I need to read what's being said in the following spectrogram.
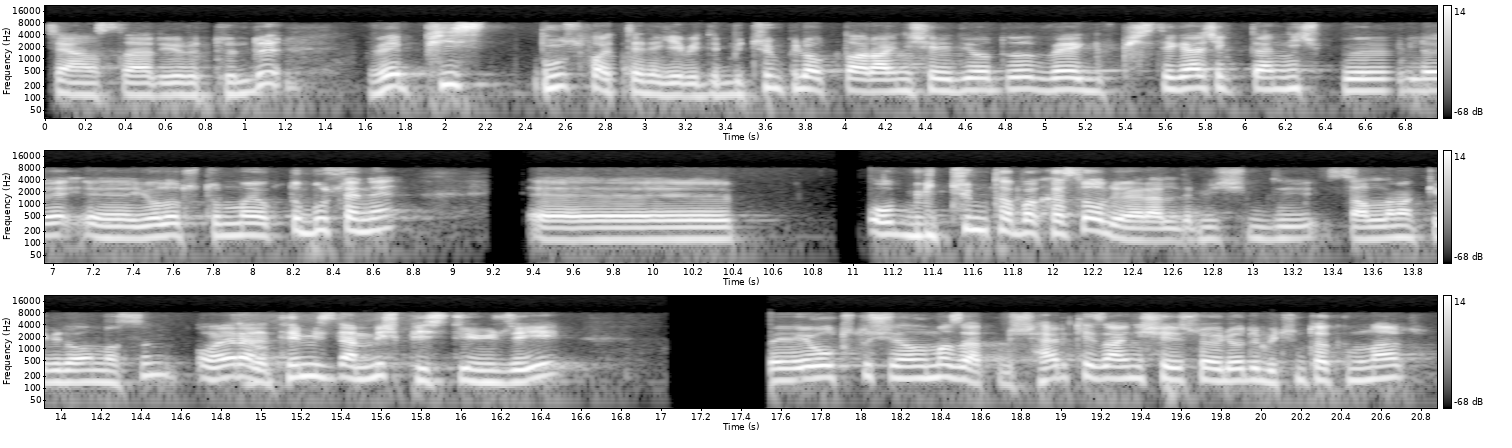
seanslar yürütüldü ve pist buz pateni gibiydi. Bütün pilotlar aynı şey diyordu ve pistte gerçekten hiç böyle e, yola tutunma yoktu. Bu sene e, o bütün tabakası oluyor herhalde. Bir şimdi sallamak gibi de olmasın. O herhalde temizlenmiş pistin yüzeyi ve yol tutuş inanılmaz artmış. Herkes aynı şeyi söylüyordu. Bütün takımlar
